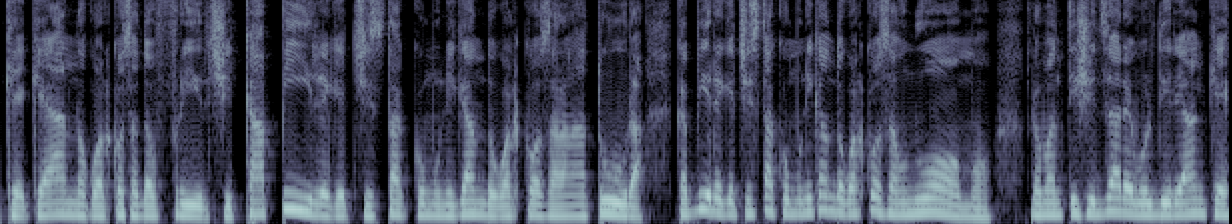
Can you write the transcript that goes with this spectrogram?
che, che, hanno qualcosa da offrirci, capire che ci sta comunicando qualcosa la natura, capire che ci sta comunicando qualcosa un uomo. Romanticizzare vuol dire anche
